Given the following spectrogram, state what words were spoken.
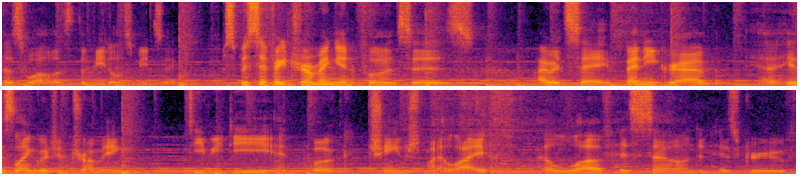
as well as the Beatles music. Specific drumming influences, I would say Benny Greb, uh, his language of drumming DVD and book changed my life. I love his sound and his groove.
